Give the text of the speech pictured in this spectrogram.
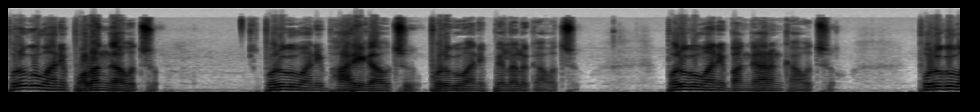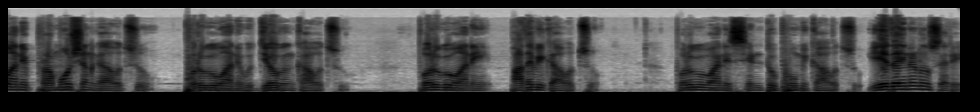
పొరుగువాని పొలం కావచ్చు పొరుగువాని భార్య కావచ్చు పొరుగువాని పిల్లలు కావచ్చు పొరుగువాని బంగారం కావచ్చు పొరుగువాని ప్రమోషన్ కావచ్చు పొరుగువాని ఉద్యోగం కావచ్చు పొరుగువాని పదవి కావచ్చు పొరుగువాని సెంటు భూమి కావచ్చు ఏదైనాను సరే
